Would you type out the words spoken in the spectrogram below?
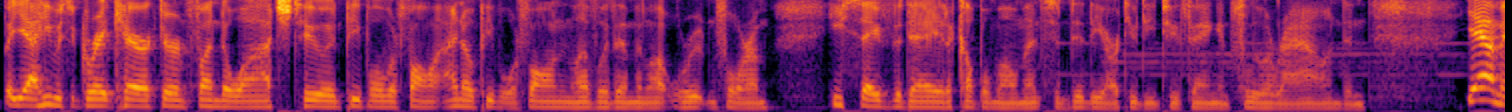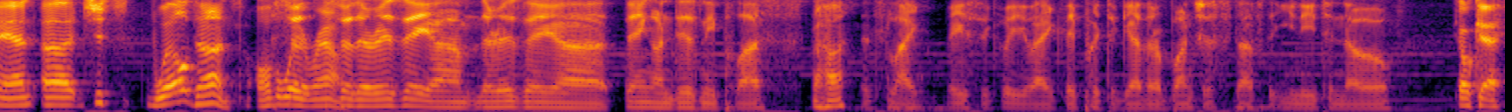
But yeah, he was a great character and fun to watch too. And people were falling, I know people were falling in love with him and rooting for him. He saved the day at a couple moments and did the R2D2 thing and flew around. And yeah, man, uh, just well done all the way around. So there is a um, there is a uh, thing on Disney Plus. uh huh. It's like basically like they put together a bunch of stuff that you need to know. Okay.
